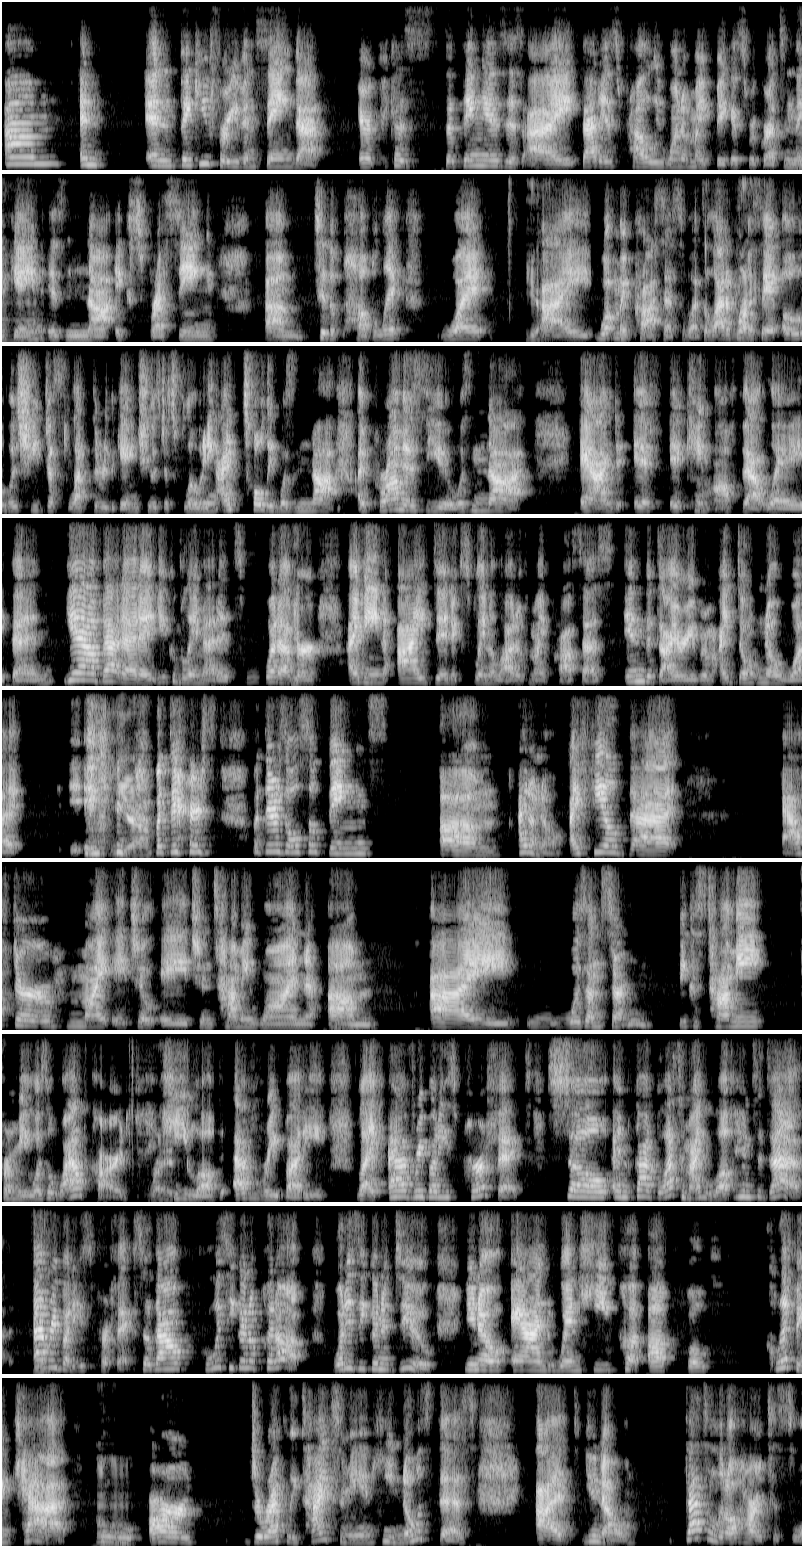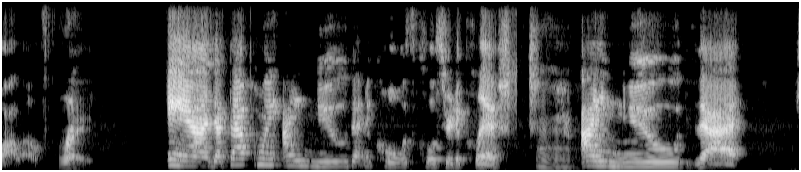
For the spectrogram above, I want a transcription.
Um, and and thank you for even saying that, Eric, because the thing is, is I that is probably one of my biggest regrets in the Mhm. game is not expressing um, to the public what yeah I what my process was. A lot of people Right. say, "Oh, was she just left through the game? She was just floating." I totally was not. I promise you, was not. And if it came off that way, then yeah, bad edit. You can blame edits, whatever. I mean, I did explain a lot of my process in the diary room. I don't know what. yeah but there's but there's also things um i don't know i feel that after my hoh and tommy won um i was uncertain because tommy for me was a wild card. Right. He loved everybody. Like everybody's perfect. So and god bless him i love him to death. Yeah. everybody's perfect. So now who is he going to put up? What is he going to do? You know and when he put up both cliff and kat who Mhm. are directly tied to me and he knows this i you know that's a little hard to swallow right and at that point i knew that nicole was closer to cliff hmm I knew that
